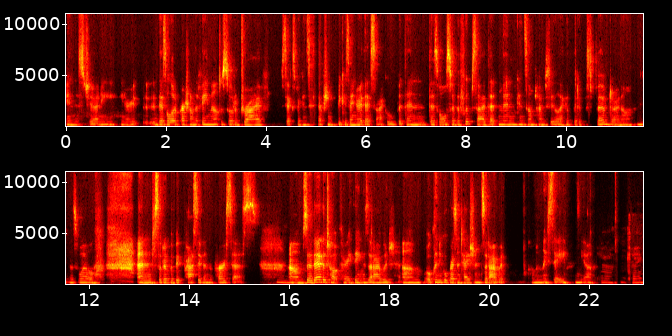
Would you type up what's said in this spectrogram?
in this journey. You know, there's a lot of pressure on the female to sort of drive sex for conception because they know their cycle. But then there's also the flip side that men can sometimes feel like a bit of a sperm donor as well and sort of a bit passive in the process. Mm. Um, so they're the top three things that I would, um, or clinical presentations that I would commonly see. Yeah. yeah okay.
